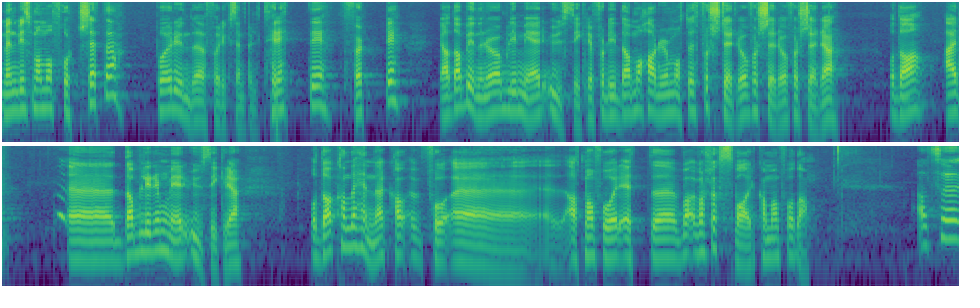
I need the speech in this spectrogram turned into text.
Men hvis man må fortsette på runde f.eks. 30, 40, ja, da begynner dere å bli mer usikre, fordi da har dere måttet forstørre og forstørre og forstørre. Og da, er, eh, da blir dere mer usikre. Og da kan det hende kan, få, eh, at man får et eh, hva, hva slags svar kan man få da? Altså,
